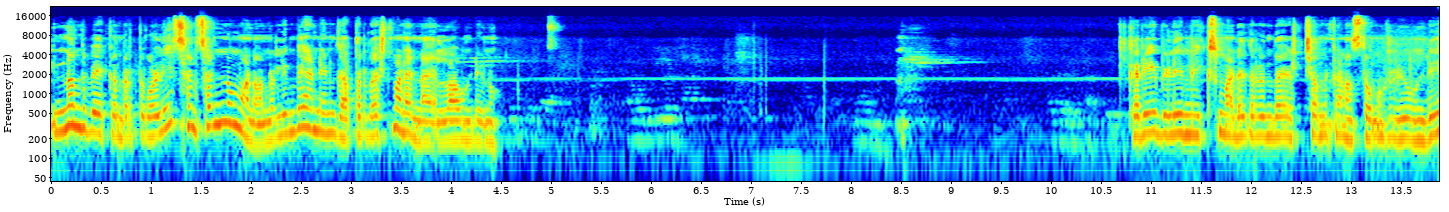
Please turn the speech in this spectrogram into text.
ಇನ್ನೊಂದು ಬೇಕಂದ್ರೆ ತೊಗೊಳ್ಳಿ. ಸಣ್ಣ ಸಣ್ಣ ಮಾಡೋಣ. ಲಿಂಬೆ ಹಣ್ಣಿನ ಗಾತ್ರದಷ್ಟು ಮಾಡೋಣ, ಎಲ್ಲ ಉಂಡಿನೂ. ಕರಿ ಬಿಳಿ ಮಿಕ್ಸ್ ಮಾಡಿದ್ರಿಂದ ಎಷ್ಟು ಚಂದ ಕಾಣಿಸ್ತಾವೆ ನೋಡ್ರಿ ಉಂಡೆ.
